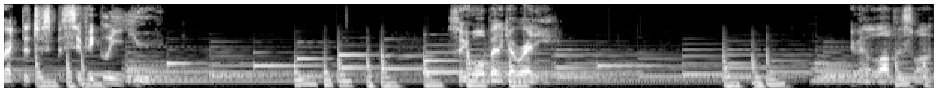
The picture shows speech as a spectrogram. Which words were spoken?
Directed to specifically you. So you all better get ready. You're gonna love this one.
